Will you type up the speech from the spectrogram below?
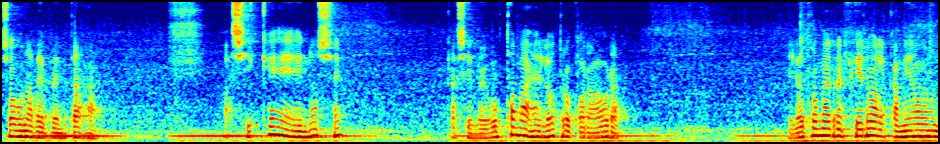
Son una desventaja. Así que no sé. Casi me gusta más el otro por ahora. El otro me refiero al camión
